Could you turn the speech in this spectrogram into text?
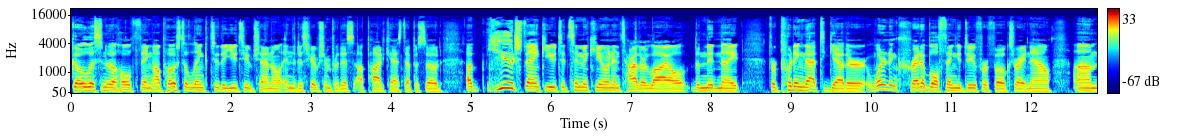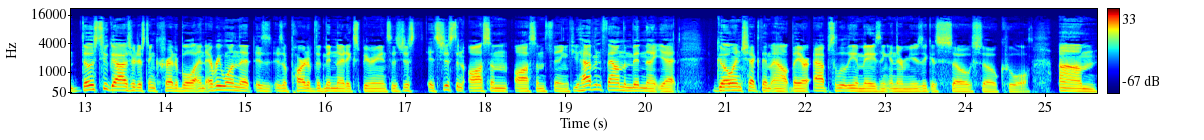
go listen to the whole thing. I'll post a link to the YouTube channel in the description for this uh, podcast episode. A huge thank you to Tim McEwan and Tyler Lyle, the Midnight, for putting that together. What an incredible thing to do for folks right now. Um, those two guys are just incredible, and everyone that is, is a part of the Midnight experience is just it's just an awesome, awesome thing. If you haven't found the Midnight yet, go and check them out. They are absolutely amazing, and their music is so so cool. Um,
